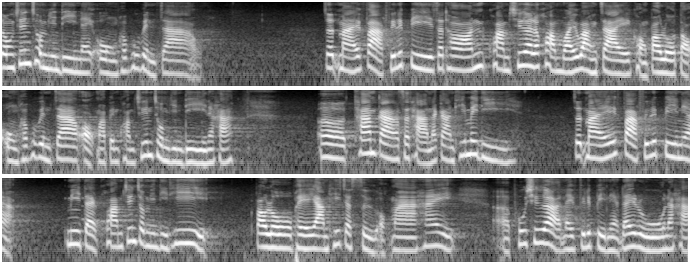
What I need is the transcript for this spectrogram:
จงชื่นชมยินดีในองค์พระผู้เป็นเจ้า จดหมายฝากฟิลิปปีสะท้อนความเชื่อและความไว้วางใจของเปาโลต่อองค์พระผู้เป็นเจ้าออกมาเป็นความชื่นชมยินดีนะคะท่ามกลางสถานการณ์ที่ไม่ดี จดหมายฝากฟิลิปปีเนี่ยมีแต่ความชื่นชมยินดีที่เปาโลพยายามที่จะสื่อออกมาให้ผู้เชื่อในฟิลิปปีเนี่ยได้รู้นะคะ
